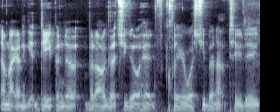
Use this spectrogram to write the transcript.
I'm not going to get deep into it, but I'll let you go ahead. Clear. What you been up to, dude?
